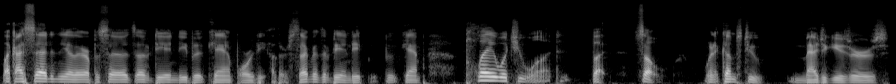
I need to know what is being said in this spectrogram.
like I said in the other episodes of D&D Boot Camp or the other segments of D&D Boot Camp, play what you want. But so when it comes to Magic users,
